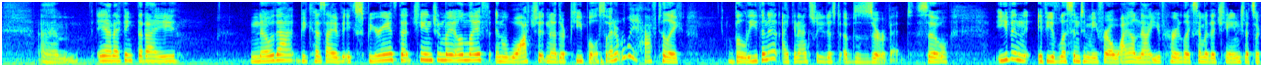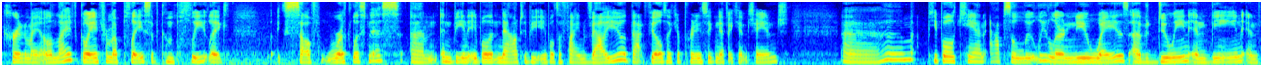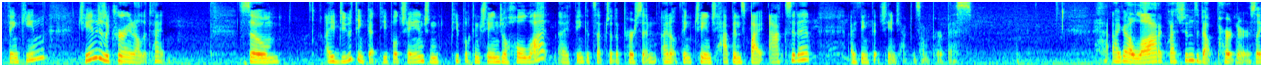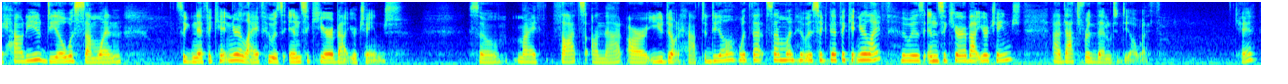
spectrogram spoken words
Um, and I think that I know that because I've experienced that change in my own life and watched it in other people. So I don't really have to like believe in it. I can actually just observe it. So even if you've listened to me for a while now, you've heard like some of the change that's occurred in my own life, going from a place of complete like like self worthlessness um, and being able now to be able to find value. That feels like a pretty significant change. Um, people can absolutely learn new ways of doing and being and thinking. Change is occurring all the time. So I do think that people change and people can change a whole lot. I think it's up to the person. I don't think change happens by accident. I think that change happens on purpose. I got a lot of questions about partners. Like, how do you deal with someone significant in your life who is insecure about your change? So, my thoughts on that are you don't have to deal with that someone who is significant in your life, who is insecure about your change. Uh, that's for them to deal with. Okay?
